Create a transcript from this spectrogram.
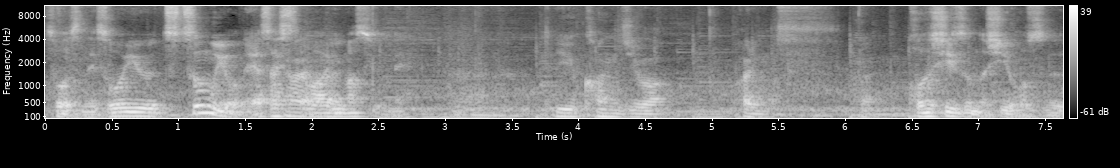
そうですね。そういう包むような優しさはありますよね、っていう感じはあります、はい、今シーズンのシーホース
